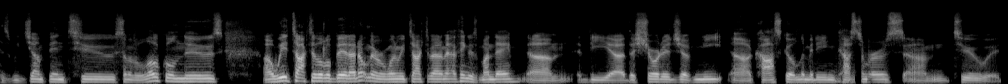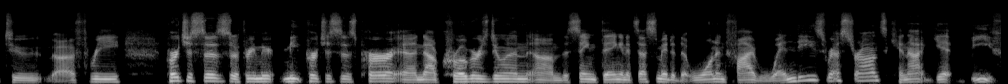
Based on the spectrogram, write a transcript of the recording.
as we jump into some of the local news, uh, we had talked a little bit. I don't remember when we talked about it. I think it was Monday. Um, the uh, the shortage of meat, uh, Costco limiting mm-hmm. customers um, to to uh, three purchases or three meat purchases per. And now Kroger's doing um, the same thing, and it's estimated that one in five Wendy's restaurants cannot get beef.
